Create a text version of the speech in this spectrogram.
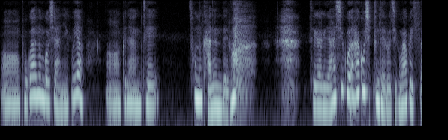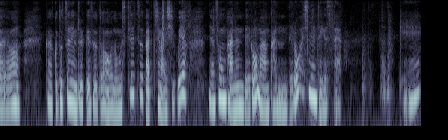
어, 보고하는 것이 아니고요. 어, 그냥 제 손 가는 대로 제가 그냥 하시고 하고 싶은 대로 지금 하고 있어요. 그러니까 구독자님들께서도 어, 너무 스트레스 받지 마시고요. 그냥 손 가는 대로 마음 가는 대로 하시면 되겠어요. 이렇게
